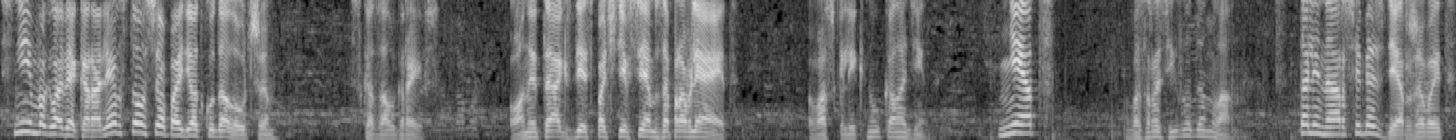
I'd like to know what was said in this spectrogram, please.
С ним во главе королевства все пойдет куда лучше, сказал Грейвс. Он и так здесь почти всем заправляет, воскликнул Каладин. Нет, возразила Данлан. Талинар себя сдерживает.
